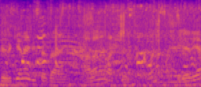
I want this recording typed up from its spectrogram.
खिडकी नाही दिसत आहे आला नाही वाटतं देव्या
